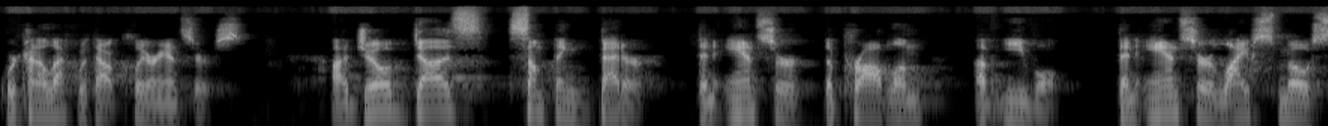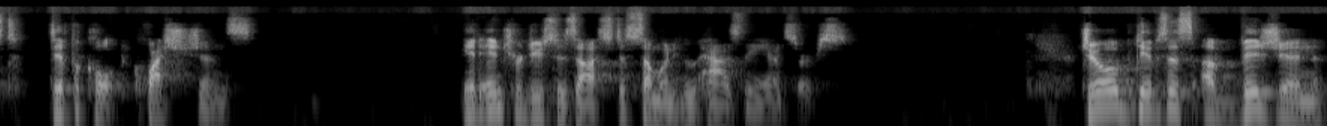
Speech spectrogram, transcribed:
we're kind of left without clear answers. Uh, Job does something better than answer the problem of evil, than answer life's most difficult questions it introduces us to someone who has the answers. Job gives us a vision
